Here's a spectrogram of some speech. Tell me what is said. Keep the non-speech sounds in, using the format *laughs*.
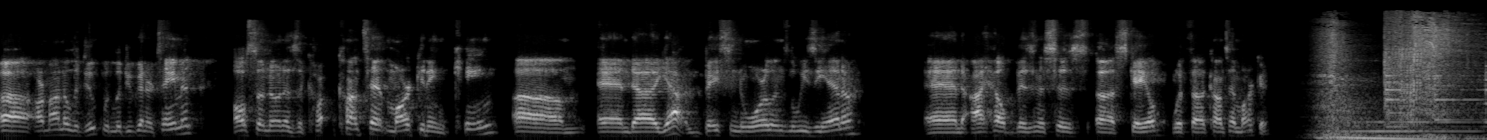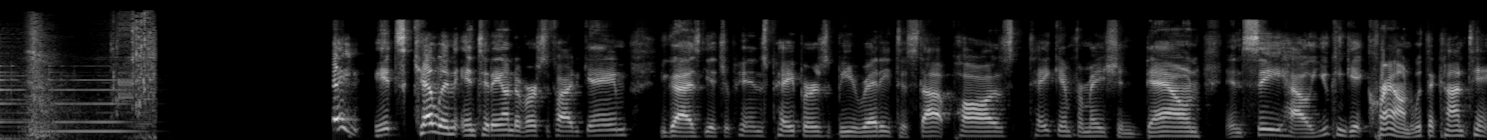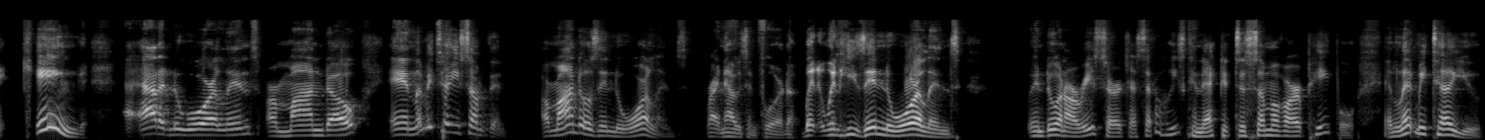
uh, Armando Leduc with Leduc Entertainment, also known as the co- content marketing king. Um, and uh, yeah, I'm based in New Orleans, Louisiana, and I help businesses uh, scale with uh, content marketing. It's Kellen, and today on Diversified Game, you guys get your pens, papers, be ready to stop, pause, take information down, and see how you can get crowned with the content king out of New Orleans, Armando. And let me tell you something Armando's in New Orleans. Right now, he's in Florida, but when he's in New Orleans, in doing our research, I said, Oh, he's connected to some of our people. And let me tell you,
